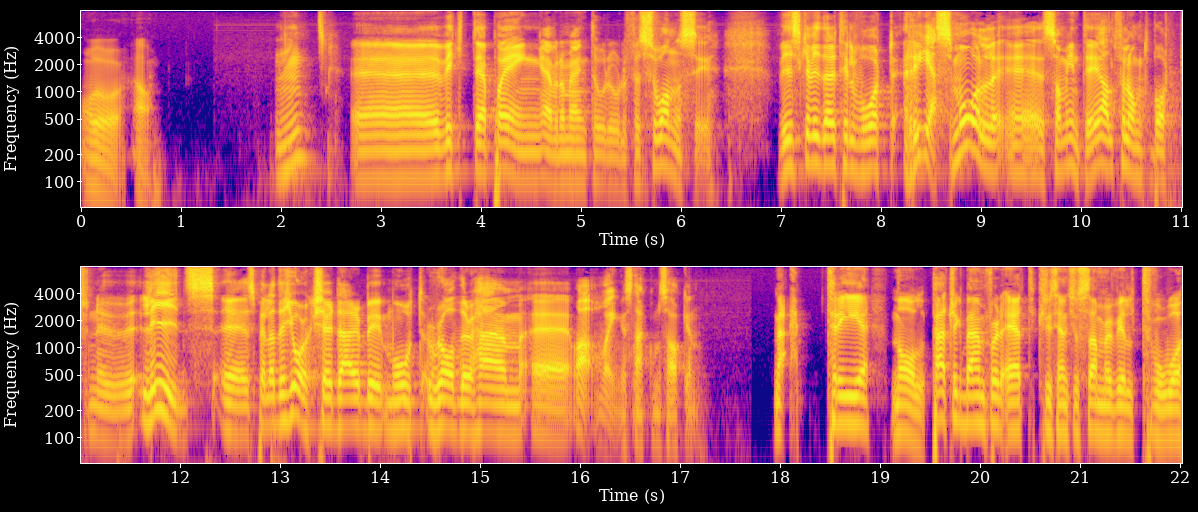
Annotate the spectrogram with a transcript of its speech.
Och ja, Mm. Eh, viktiga poäng, även om jag inte är orolig för Swansea. Vi ska vidare till vårt resmål eh, som inte är allt för långt bort nu. Leeds eh, spelade Yorkshire Derby mot Rotherham. Eh, ah, var ingen snack om saken. Nej, 3-0. Patrick Bamford 1, Crescencio Somerville 2.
